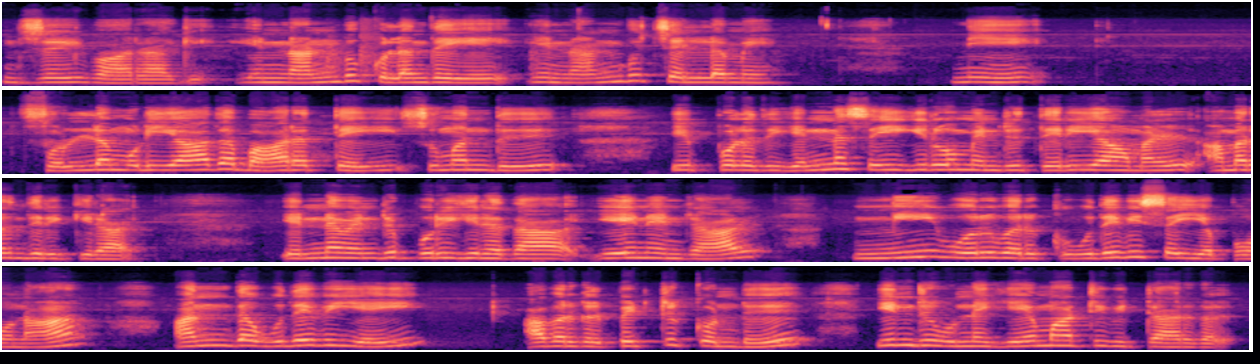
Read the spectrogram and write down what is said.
ஜெய் வாராகி என் அன்பு குழந்தையே என் அன்பு செல்லமே நீ சொல்ல முடியாத பாரத்தை சுமந்து இப்பொழுது என்ன செய்கிறோம் என்று தெரியாமல் அமர்ந்திருக்கிறாய். என்னவென்று புரிகிறதா? ஏனென்றால் நீ ஒருவருக்கு உதவி செய்ய போனால் அந்த உதவியை அவர்கள் பெற்றுக்கொண்டு இன்று உன்னை ஏமாற்றி விட்டார்கள்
